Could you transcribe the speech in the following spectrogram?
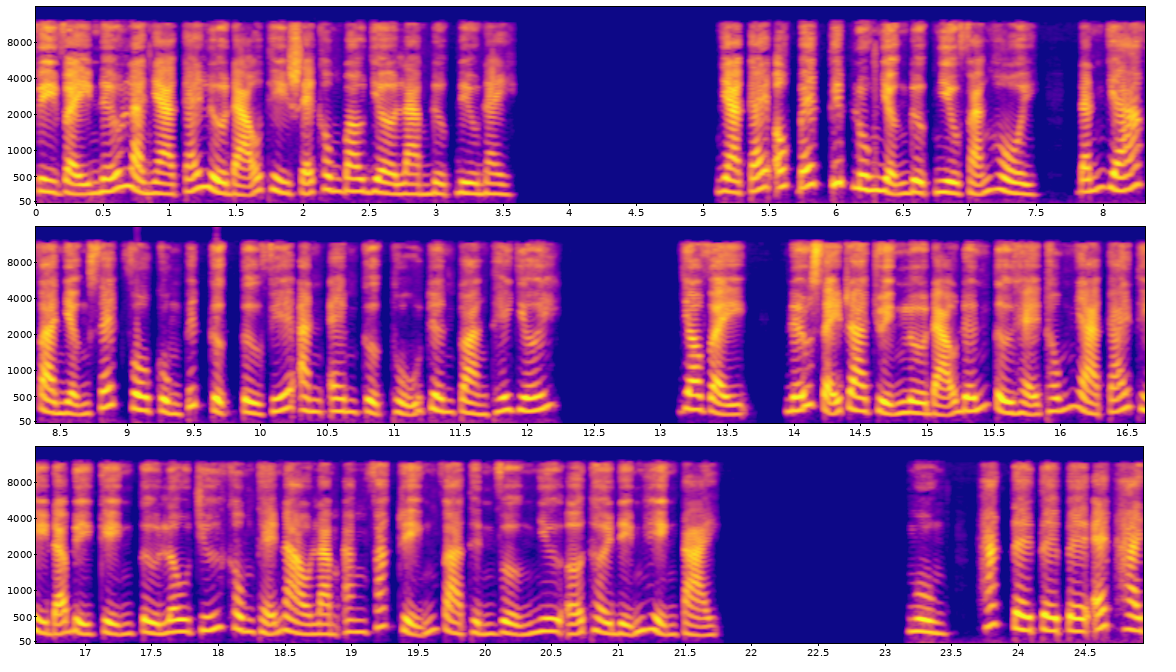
Vì vậy nếu là nhà cái lừa đảo thì sẽ không bao giờ làm được điều này. Nhà cái Oxbet tiếp luôn nhận được nhiều phản hồi, đánh giá và nhận xét vô cùng tích cực từ phía anh em cược thủ trên toàn thế giới. Do vậy, nếu xảy ra chuyện lừa đảo đến từ hệ thống nhà cái thì đã bị kiện từ lâu chứ không thể nào làm ăn phát triển và thịnh vượng như ở thời điểm hiện tại. Nguồn https 2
